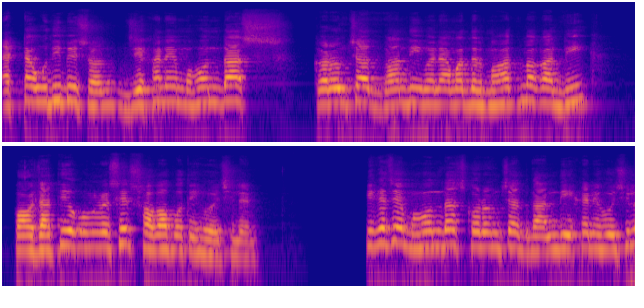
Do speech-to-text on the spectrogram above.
একটা অধিবেশন যেখানে মোহনদাস করমচাঁদ গান্ধী মানে আমাদের মহাত্মা গান্ধী জাতীয় কংগ্রেসের সভাপতি হয়েছিলেন। ঠিক আছে? মোহনদাস করমচাঁদ গান্ধী এখানে হয়েছিল।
